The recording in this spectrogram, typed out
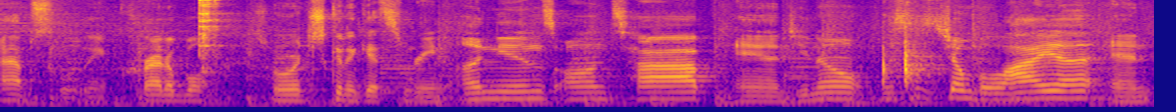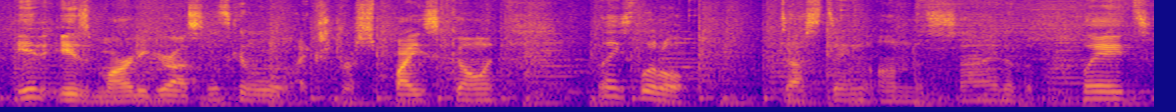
absolutely incredible. So we're just gonna get some green onions on top. And you know, this is jambalaya and it is Mardi Gras, so let's get a little extra spice going. Nice little dusting on the side of the plate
